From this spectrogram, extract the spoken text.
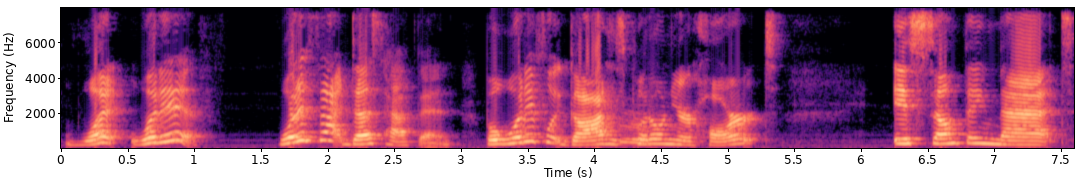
what? What if? What if that does happen? But what if what God has put mm. on your heart is something that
